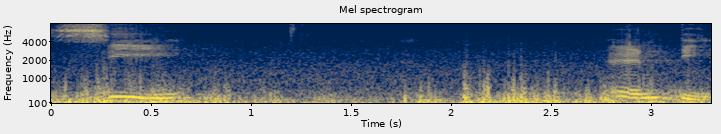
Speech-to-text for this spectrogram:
C and D.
